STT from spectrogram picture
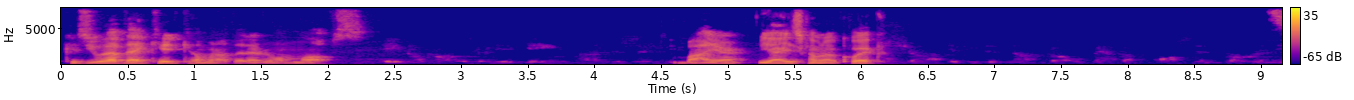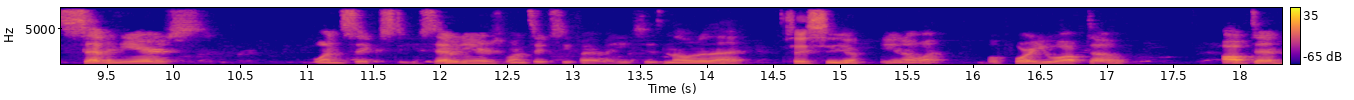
Because you have that kid coming up that everyone loves. Buyer, Yeah, he's coming up quick. seven years, 160. Seven years, 165. And he says no to that. Say see ya. You know what? Before you opt out, opt in.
